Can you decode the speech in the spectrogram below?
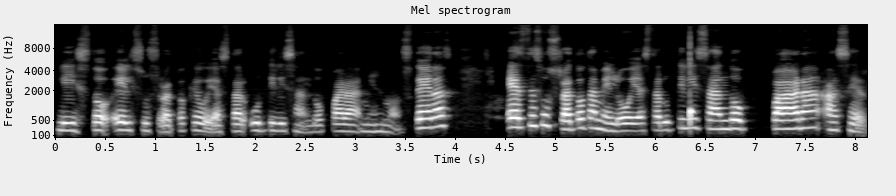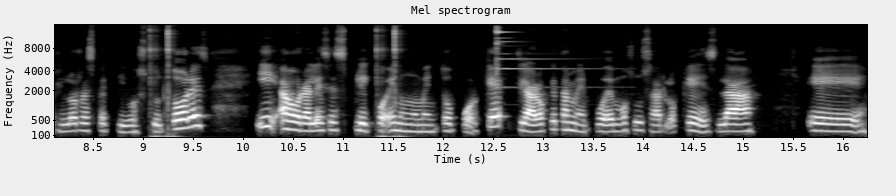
listo el sustrato que voy a estar utilizando para mis monsteras. Este sustrato también lo voy a estar utilizando para hacer los respectivos tutores y ahora les explico en un momento por qué. Claro que también podemos usar lo que es la, eh,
